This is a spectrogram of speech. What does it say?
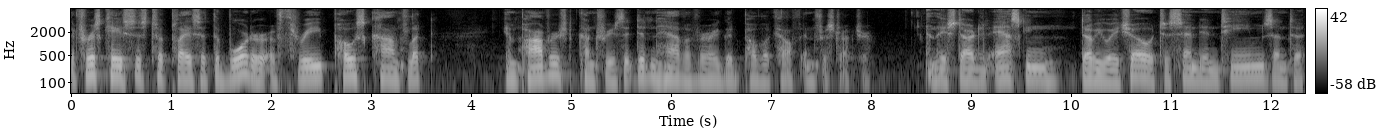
The first cases took place at the border of three post conflict, impoverished countries that didn't have a very good public health infrastructure. And they started asking WHO to send in teams and to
